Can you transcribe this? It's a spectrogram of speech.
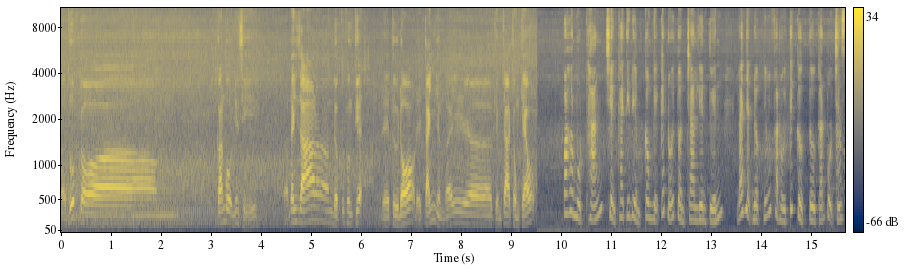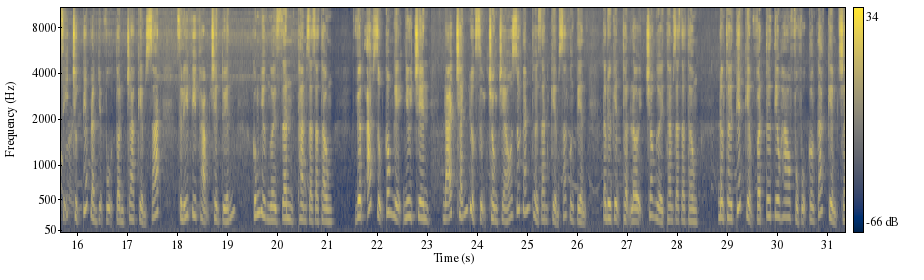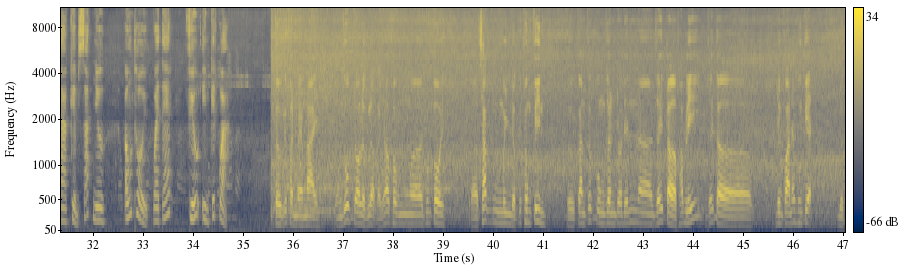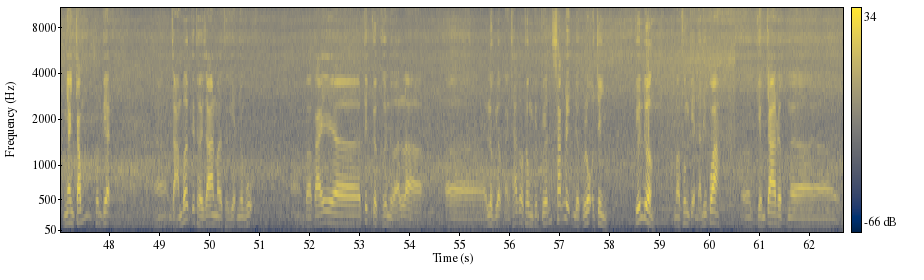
ờ, giúp cho cán bộ chiến sĩ đánh giá được cái phương tiện để từ đó để tránh những cái kiểm tra trồng chéo. Qua hơn một tháng triển khai thí điểm công nghệ kết nối tuần tra liên tuyến đã nhận được những phản hồi tích cực từ cán bộ chiến sĩ trực tiếp làm nhiệm vụ tuần tra kiểm soát, xử lý vi phạm trên tuyến, cũng như người dân tham gia giao thông. Việc áp dụng công nghệ như trên đã tránh được sự trồng chéo rút ngắn thời gian kiểm soát phương tiện, tạo điều kiện thuận lợi cho người tham gia giao thông, đồng thời tiết kiệm vật tư tiêu hao phục vụ công tác kiểm tra kiểm soát như ống thổi, que test, phiếu in kết quả. Từ cái phần mềm này cũng giúp cho lực lượng cảnh giao thông ờ, chúng tôi ờ, xác minh được cái thông tin từ căn cước công dân cho đến ờ, giấy tờ pháp lý, giấy tờ liên quan đến phương tiện được nhanh chóng thuận tiện, giảm bớt cái thời gian mà thực hiện nhiệm vụ. Và cái ờ, tích cực hơn nữa là ờ, lực lượng cảnh sát giao thông trên tuyến xác định được lộ trình tuyến đường mà phương tiện đã đi qua ờ, kiểm tra được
